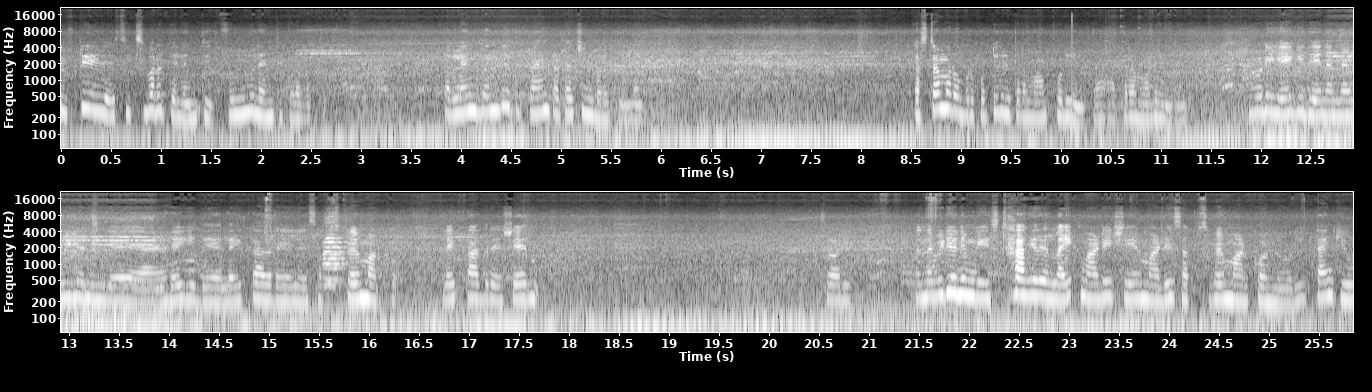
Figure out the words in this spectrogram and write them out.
fifty six ಬರುತ್ತೆ ಲೆಂತ್ ಇದು. ಫುಲ್ಲು ಲೆಂತ್ ಥರ ಬರ್ತದೆ ಅದ್ರ ಲೆಂತ್ ಬಂದು ಇದು ಪ್ಯಾಂಟ್ ಅಟ್ಯಾಚಿಂಗ್ ಬರುತ್ತೆ ಇಲ್ಲ. ಕಸ್ಟಮರ್ ಒಬ್ಬರು ಕೊಟ್ಟಿದ್ರು ಈ ಥರ ಮಾಡಿಕೊಡಿ ಅಂತ, ಆ ಥರ ಮಾಡಿದ್ವಿ ನೋಡಿ ಹೇಗಿದೆ, ನನ್ನ ವಿಡಿಯೋ ನಿಮಗೆ ಹೇಗಿದೆ? ಲೈಕ್ ಆದರೆ ಸಬ್ಸ್ಕ್ರೈಬ್ ಮಾಡ್ಕೊ. ಲೈಕ್ ಆದರೆ ಶೇರ್ ಸಾರಿ ನನ್ನ ವಿಡಿಯೋ ನಿಮಗೆ ಇಷ್ಟ ಆಗಿದೆ ಲೈಕ್ ಮಾಡಿ ಶೇರ್ ಮಾಡಿ ಸಬ್ಸ್ಕ್ರೈಬ್ ಮಾಡ್ಕೊಂಡು ನೋಡಿ. ಥ್ಯಾಂಕ್ ಯು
